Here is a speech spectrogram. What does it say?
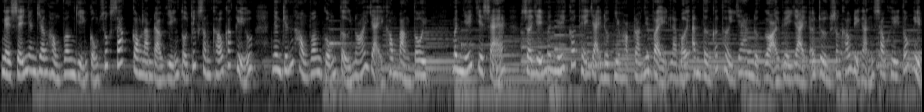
Nghệ sĩ nhân dân Hồng Vân diễn cũng xuất sắc, còn làm đạo diễn tổ chức sân khấu các kiểu, nhưng chính Hồng Vân cũng tự nói dạy không bằng tôi. Minh Nhí chia sẻ, sở dĩ Minh Nhí có thể dạy được nhiều học trò như vậy là bởi anh từng có thời gian được gọi về dạy ở trường sân khấu điện ảnh sau khi tốt nghiệp.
